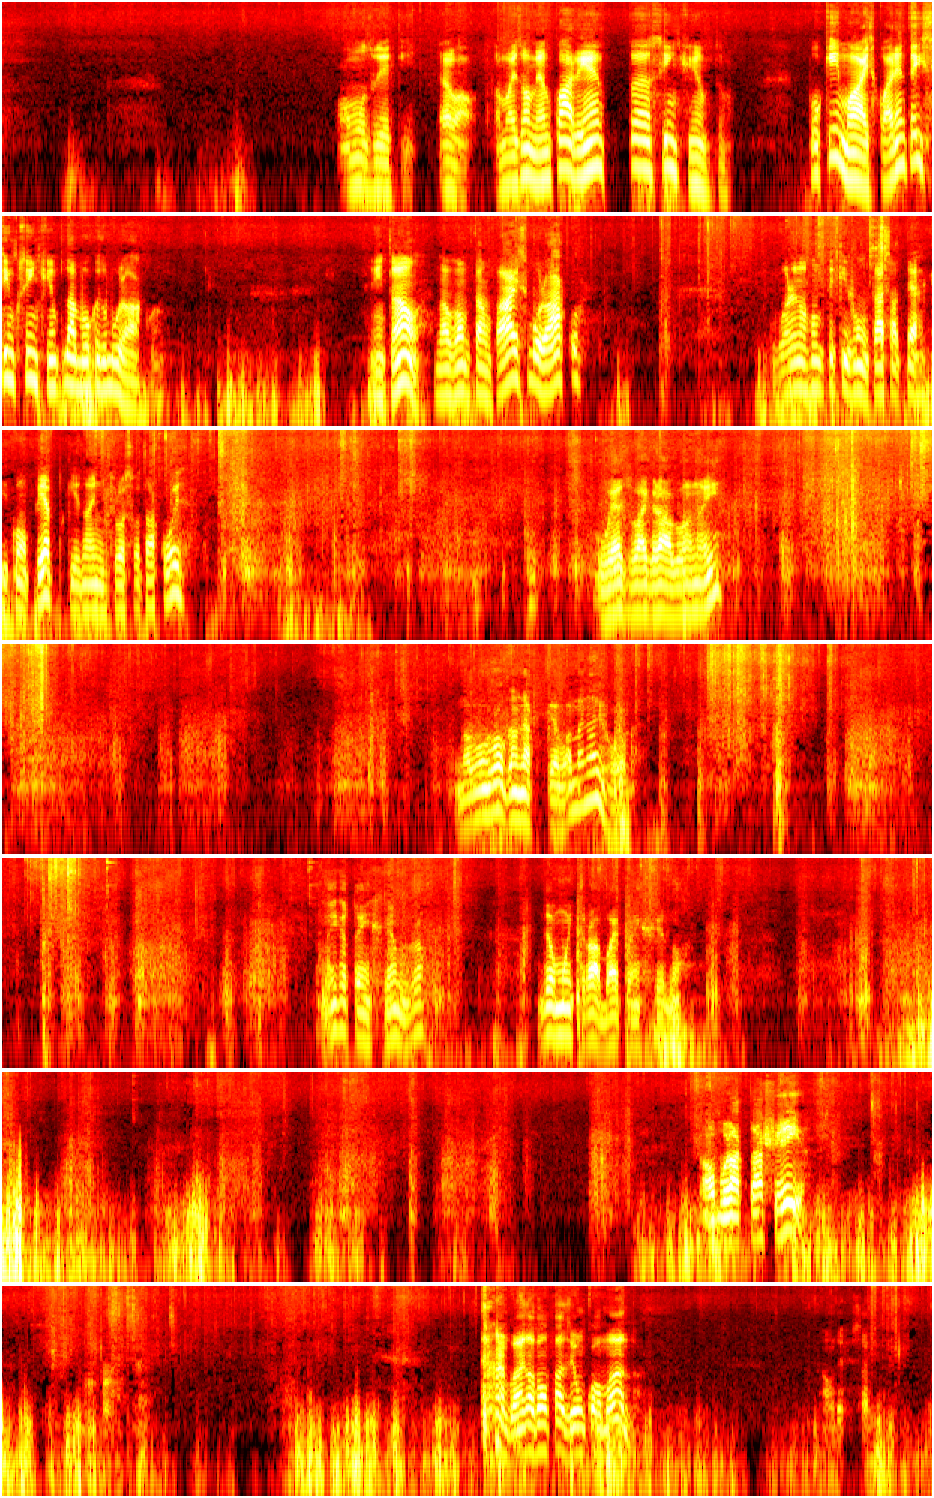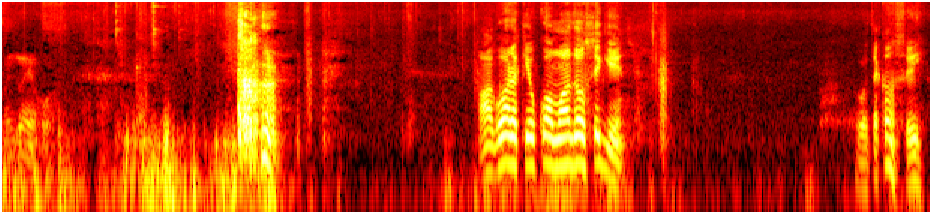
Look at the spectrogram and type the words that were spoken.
Vamos ver aqui. Olha lá, tá mais ou menos 40 centímetros. Um pouquinho mais, 45 centímetros da boca do buraco. Então, nós vamos tampar esse buraco. Agora nós vamos ter que juntar essa terra aqui com o pé, porque nós não trouxe outra coisa. O Edson vai gravando aí. Nós vamos jogando a lá, mas nós joga. Nem já está enchendo já. Deu muito trabalho para encher não. Então, o buraco tá cheio. Agora nós vamos fazer um comando Agora aqui o comando é o seguinte. Eu até cansei.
